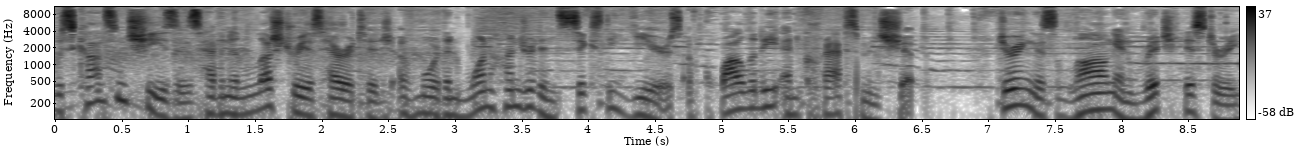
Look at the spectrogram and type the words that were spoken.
Wisconsin cheeses have an illustrious heritage of more than 160 years of quality and craftsmanship. During this long and rich history,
